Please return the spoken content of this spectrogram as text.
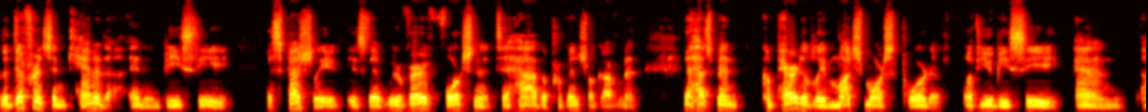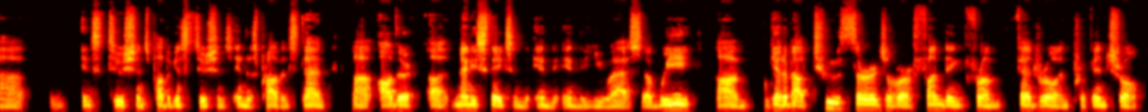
the difference in Canada and in BC, especially, is that we're very fortunate to have a provincial government that has been comparatively much more supportive of UBC and uh, institutions, public institutions in this province than uh, other uh, many states in in, in the U.S. Uh, we um, get about two thirds of our funding from federal and provincial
